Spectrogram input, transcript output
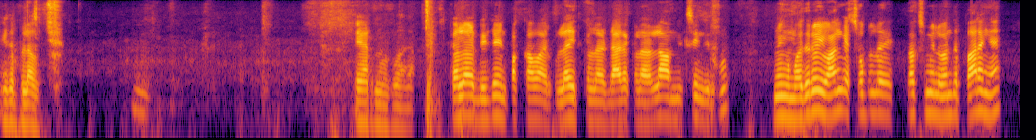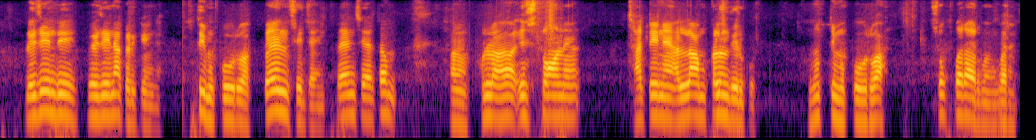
இது பிளவுஸ் இரநூறுவா தான். கலர் டிசைன் பக்காவாக இருக்கும். லைட் கலர் டார்க் கலர் எல்லாம் மிக்சிங் இருக்கும். நீங்கள் மதுரை வாங்க சோப்பில் லக்ஷ்மியில் வந்து பாருங்கள் டிசைன் டி டிசைனாக கிடைக்குங்க நூற்றி முப்பது ரூபா. ஃபேன்சி ஜாயின் ஃபேன்சி அர்த்தம் ஃபுல்லாக ஸ்டோனு சட்டினு எல்லாம் கலந்து இருக்கும். நூற்றி முப்பது ரூபா. சூப்பராக இருக்கும் பாருங்க.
